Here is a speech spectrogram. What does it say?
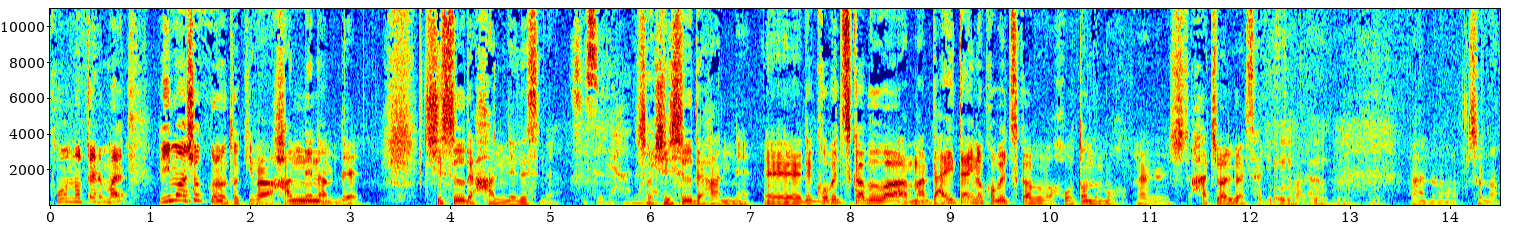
この点、まあ、リーマンショックの時は半値なんで指数で半値ですね。指数で半値。そう指数で半値、えー、で個別株は、まあ、大体の個別株はほとんどもう、えー、8割ぐらい下げてたから、あのその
